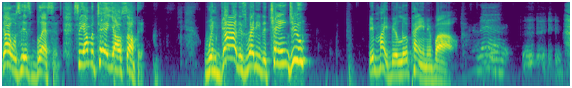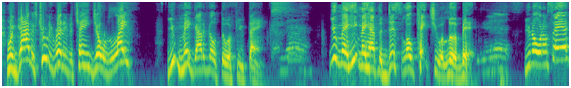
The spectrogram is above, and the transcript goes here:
That was his blessings. See, I'm going to tell y'all something. When God is ready to change you, it might be a little pain involved. Amen. When God is truly ready to change your life, you may got to go through a few things. Amen. You may, he may have to dislocate you a little bit. Yes. You know what I'm saying?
